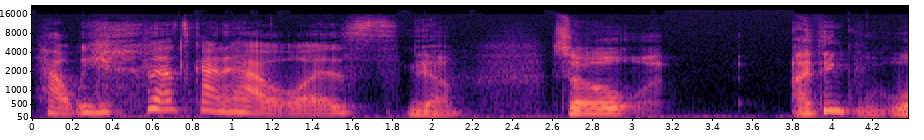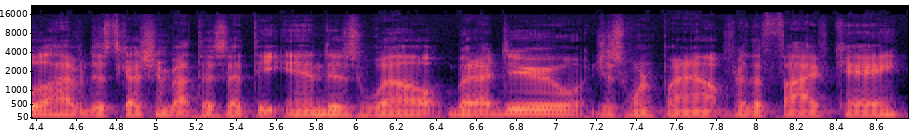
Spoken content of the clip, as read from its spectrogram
how we that's kind of how it was. Yeah. So I think we'll have a discussion about this at the end as well. But I do just want to point out for the 5K,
